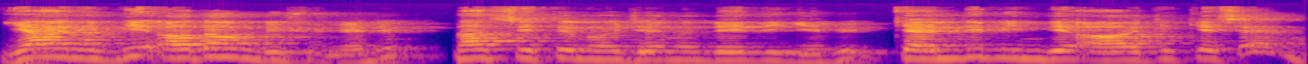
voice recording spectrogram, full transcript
Yani bir adam düşünelim. Nasrettin Hoca'nın dediği gibi kendi bindiği ağacı keser mi?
